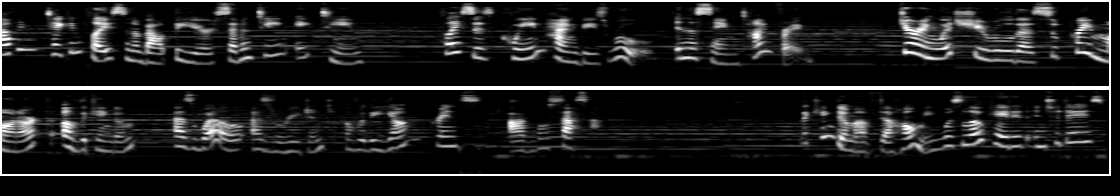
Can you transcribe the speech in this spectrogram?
having taken place in about the year 1718, places Queen Hangbe's rule in the same time frame, during which she ruled as supreme monarch of the kingdom, as well as regent over the young prince Agbosasa. The kingdom of Dahomey was located in today's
